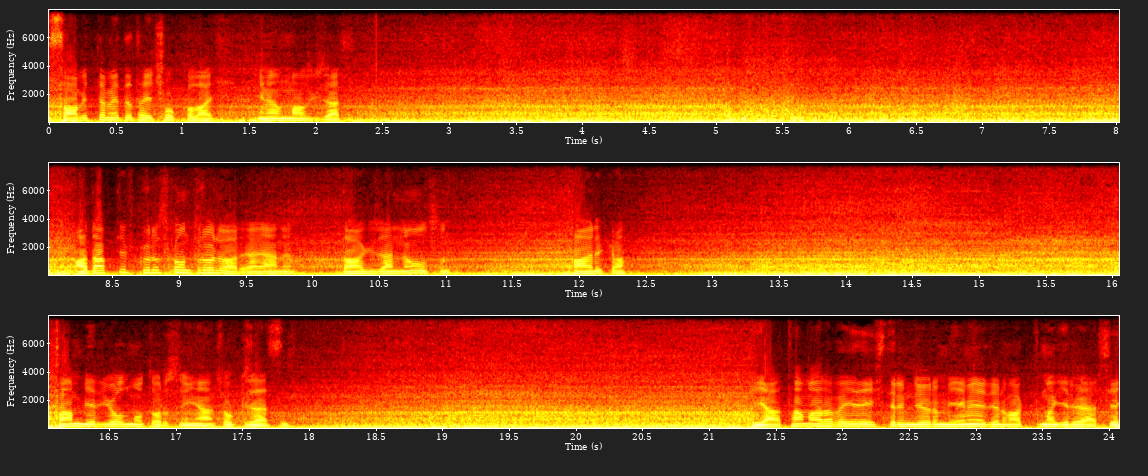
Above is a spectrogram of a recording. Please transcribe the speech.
Sabitleme detayı çok kolay. İnanılmaz güzel. Adaptif cruise kontrol var ya yani. Daha güzel ne olsun. Harika. Tam bir yol motorusun ya. Çok güzelsin. Ya tam arabayı değiştirin diyorum. Yemin ediyorum aklıma giriyor her şey.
